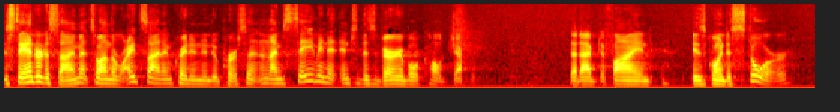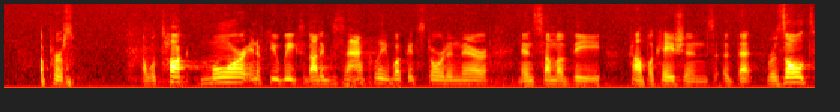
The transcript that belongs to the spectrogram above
standard assignment. So on the right side, I'm creating a new person, and I'm saving it into this variable called Jeffrey that I've defined is going to store a person. I will talk more in a few weeks about exactly what gets stored in there and some of the complications that result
